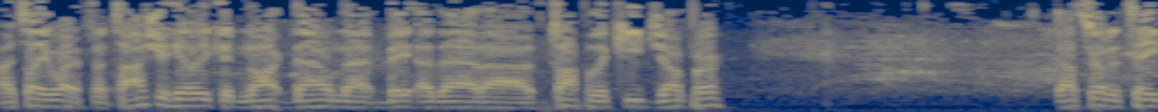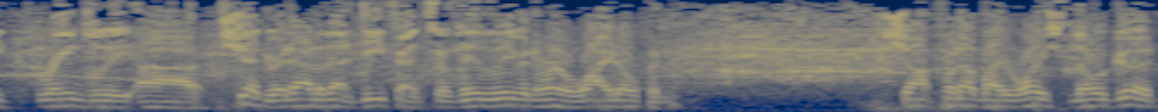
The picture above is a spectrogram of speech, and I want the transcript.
I tell you what, if Natasha Haley could knock down that that uh, top of the key jumper, that's going to take Rangeley uh, Shead right out of that defense because they're leaving her wide open. Shot put up by Royce, no good.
